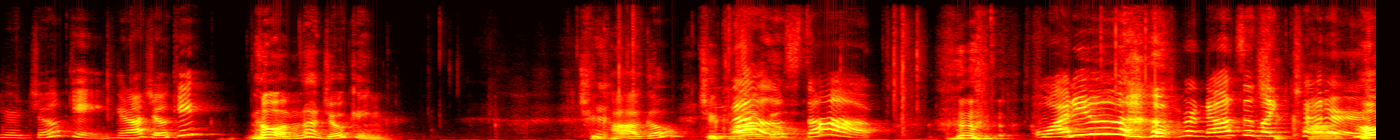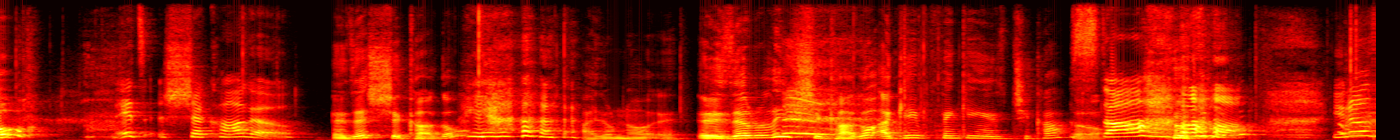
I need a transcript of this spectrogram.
You're joking. You're not joking? No, I'm not joking. Chicago? Chicago. No, stop. Why do you pronounce it like cheddar? Chicago? It's Chicago. Is it Chicago? Yeah. I don't know. Is it really Chicago? I keep thinking it's Chicago. Stop. you know,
